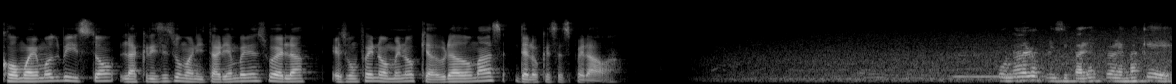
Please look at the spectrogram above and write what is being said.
Como hemos visto, la crisis humanitaria en Venezuela es un fenómeno que ha durado más de lo que se esperaba. Uno de los principales problemas que,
